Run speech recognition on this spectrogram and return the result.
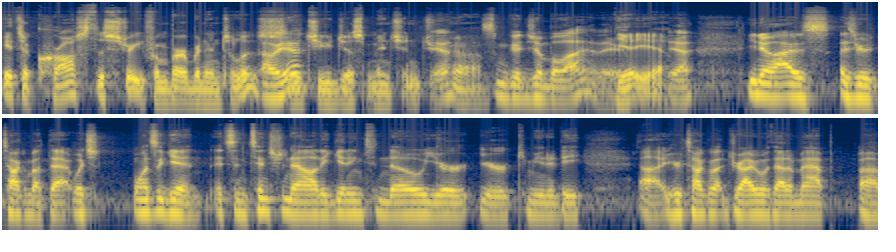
It's across the street from Bourbon and Toulouse Oh, yeah? that you just mentioned. Yeah, Uh, some good jambalaya there. yeah, yeah. yeah. You know, I was as you were talking about that, which once again, it's intentionality, getting to know your your community. Uh, you're talking about driving without a map. Uh,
